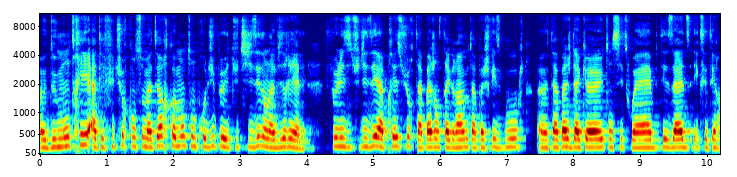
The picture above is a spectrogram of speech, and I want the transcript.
euh, de montrer à tes futurs consommateurs comment ton produit peut être utilisé dans la vie réelle. Tu peux les utiliser après sur ta page Instagram, ta page Facebook, euh, ta page d'accueil, ton site web, tes ads, etc.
